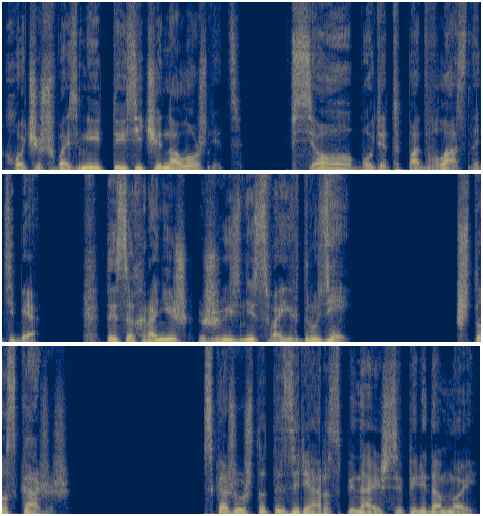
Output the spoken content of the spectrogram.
Хочешь, возьми тысячи наложниц. Все будет подвластно тебе. Ты сохранишь жизни своих друзей. Что скажешь? Скажу, что ты зря распинаешься передо мной.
